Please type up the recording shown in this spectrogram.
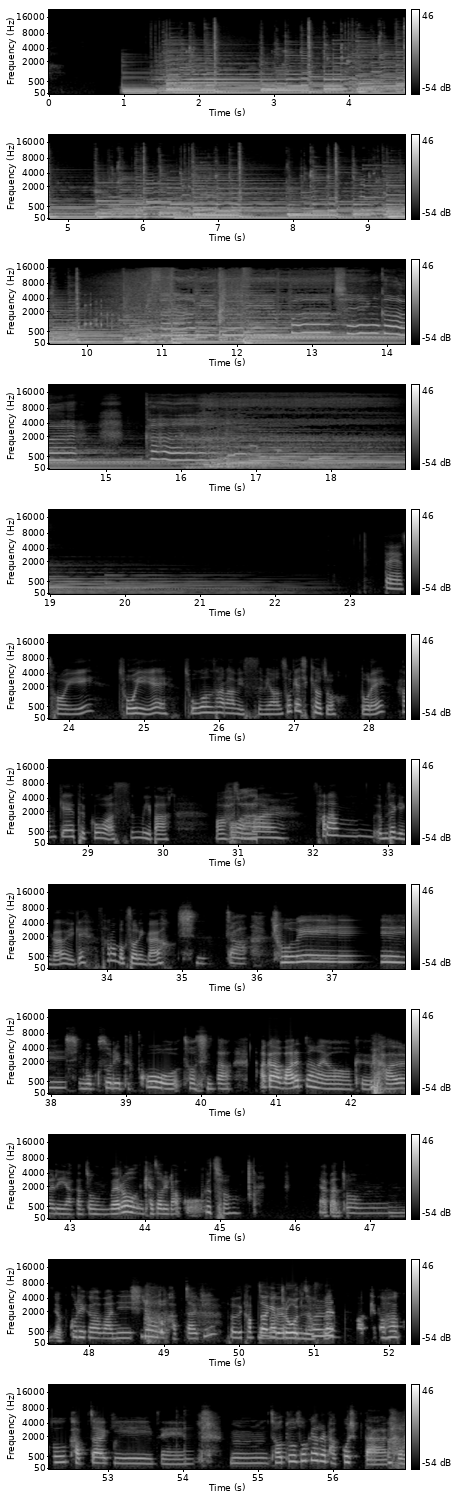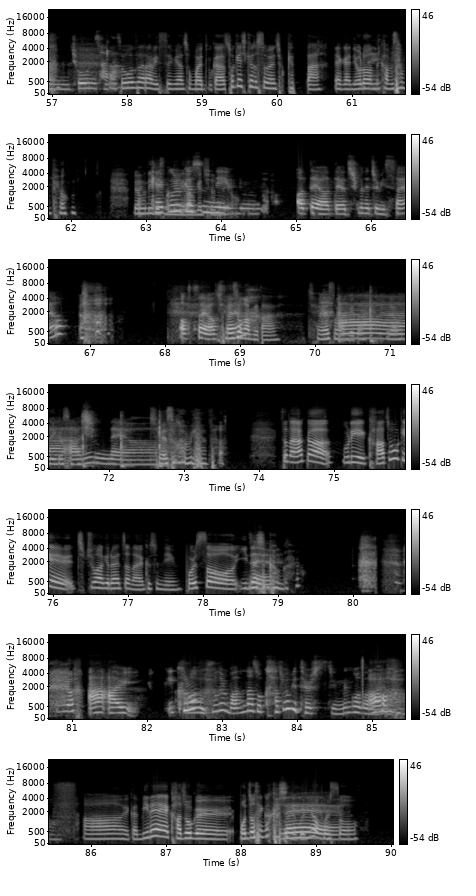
그 네, 저희 조이의 좋은 사람 있으면 소개시켜줘. 노래 함께 듣고 왔습니다. 와, 정말 사람 음색인가요, 이게? 사람 목소리인가요? 진짜 조이 씨 목소리 듣고 저 진짜 아까 말했잖아요. 그 가을이 약간 좀 외로운 계절이라고. 그쵸. 약간 좀 옆구리가 많이 시려오고 갑자기 저 이제 갑자기 외로워지셨어요? 설레는 것 같기도 하고 갑자기 이제 음 저도 소개를 받고 싶다 그런 좋은 아, 사람 좋은 사람 있으면 정말 누가 소개시켜 줬으면 좋겠다. 약간 이런 네. 감상평 명리 개굴 교수님. 어때요 어때요 주변에 좀 있어요? 없어요 없어요? 죄송합니다. 죄송합니다. 아, 명리 교수님. 아쉽네요. 죄송합니다. 있잖아요. 아까 우리 가족에 집중하기로 했잖아요, 교수님. 벌써 잊으신 네. 건가요? 아, 아, 이, 이 그런 아. 분을 만나서 가족이 될 수도 있는 거잖아요. 아, 그러니까 미래의 가족을 먼저 생각하시는군요, 네. 벌써.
